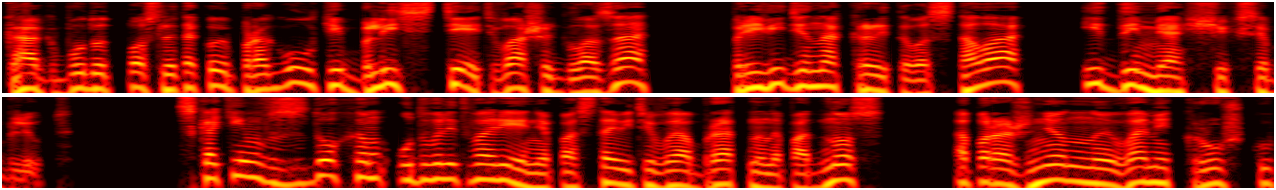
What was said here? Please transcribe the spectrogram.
Как будут после такой прогулки блестеть ваши глаза при виде накрытого стола и дымящихся блюд. С каким вздохом удовлетворения поставите вы обратно на поднос опорожненную вами кружку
